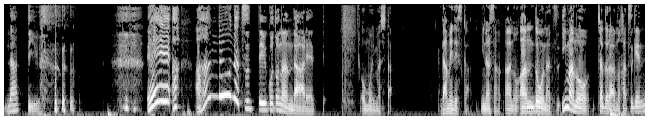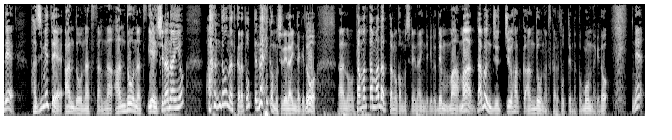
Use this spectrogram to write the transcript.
なっていうえ えー、あ、アンドーナツっていうことなんだ、あれって、思いました。ダメですか？皆さん。あの、アンドーナツ。今のチャドラーの発言で、初めてアンドーナツさんがアンドーナツ、いや、知らないよ。アンドーナツから取ってないかもしれないんだけど、あの、たまたまだったのかもしれないんだけど、でもまあまあ、多分十中八九アンドーナツから取ってんだと思うんだけど、ね。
